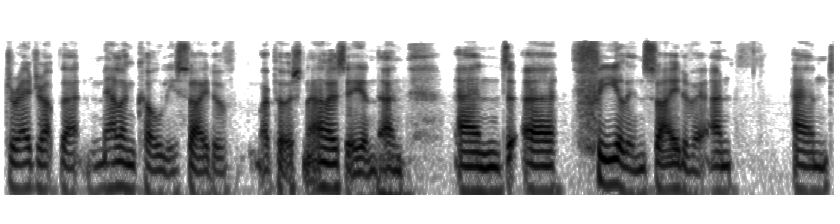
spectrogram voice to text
dredge up that melancholy side of my personality and mm. and and uh, feel inside of it and and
